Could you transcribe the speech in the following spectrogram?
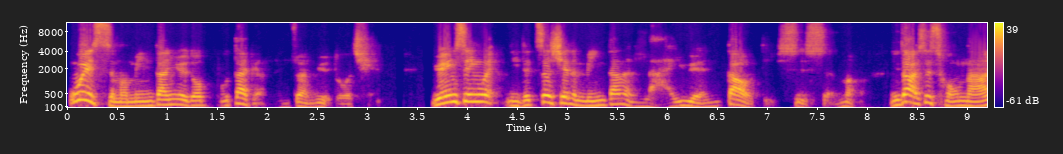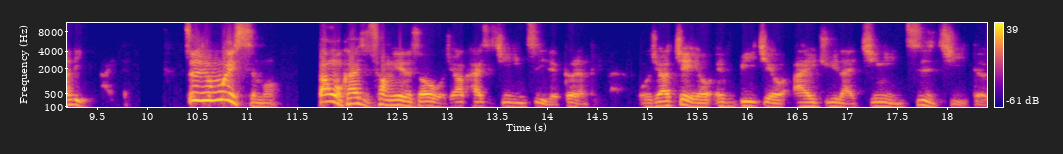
为什么名单越多不代表能赚越多钱？原因是因为你的这些的名单的来源到底是什么？你到底是从哪里来的？这就是为什么当我开始创业的时候，我就要开始经营自己的个人品牌，我就要借由 FB、借由 IG 来经营自己的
